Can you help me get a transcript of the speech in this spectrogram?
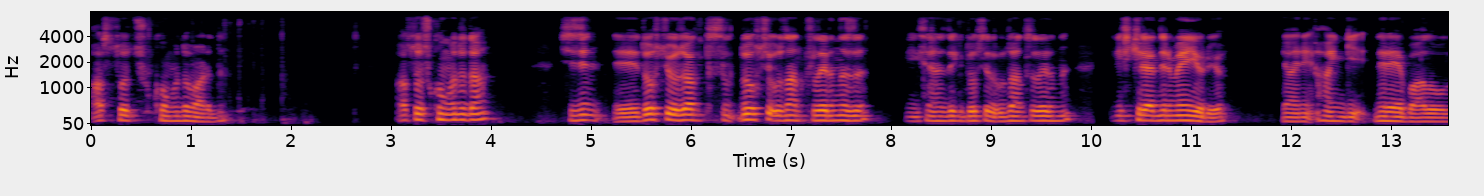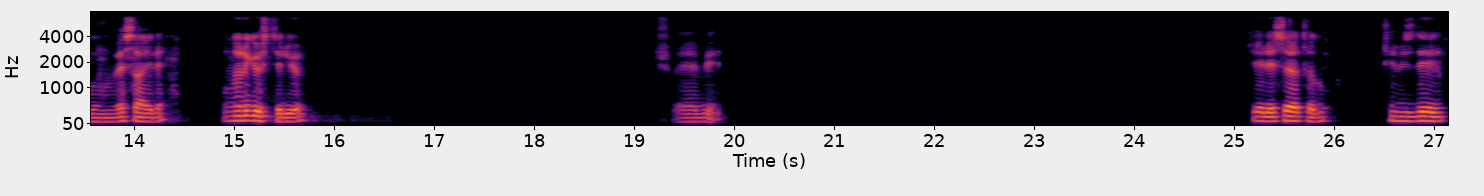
assoc komutu vardı. Assoc komutu da sizin e, dosya uzantısı dosya uzantılarınızı bilgisayarınızdaki dosya uzantılarını ilişkilendirmeye yarıyor. Yani hangi nereye bağlı olduğunu vesaire. Bunları gösteriyor. Şuraya bir CLS atalım. Temizleyelim.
